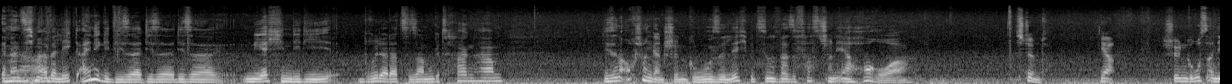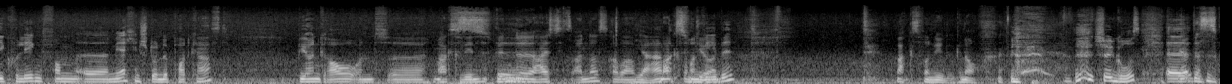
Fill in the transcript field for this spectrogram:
wenn man Ja. sich mal überlegt, einige dieser, dieser, dieser Märchen, die die Brüder da zusammengetragen haben, die sind auch schon ganz schön gruselig, beziehungsweise fast schon eher Horror. Stimmt. Ja. Schönen Gruß an die Kollegen vom äh, Märchenstunde-Podcast. Björn Grau und äh, Max, Max Win- Winde Äh, heißt jetzt anders, aber ja, Max, und von. Webel. Max von Webel, genau. Schönen Gruß. Äh, Ja, das ist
